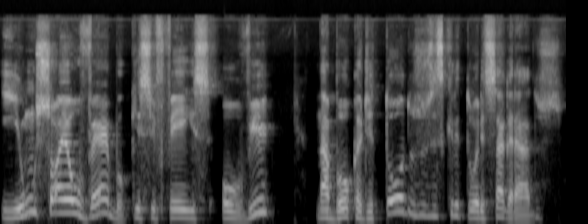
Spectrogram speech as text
E um só é o Verbo que se fez ouvir na boca de todos os escritores sagrados.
